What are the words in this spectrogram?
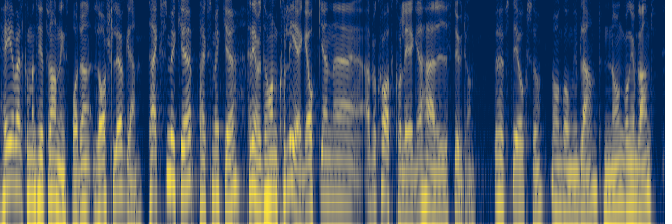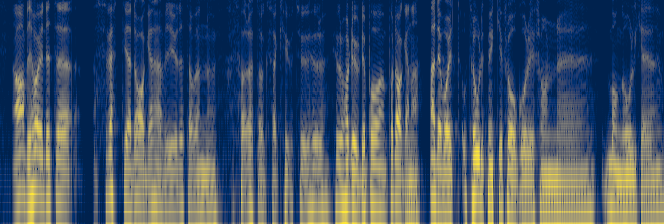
Hej och välkommen till förhandlingspodden Lars Lövgren. Tack så mycket, tack så mycket. Trevligt att ha en kollega och en eh, advokatkollega här i studion. Behövs det också, någon gång ibland. Någon gång ibland. Ja, vi har ju lite svettiga dagar här. Vi är ju lite av en företagsakut. Hur, hur, hur har du det på, på dagarna? Ja, det har varit otroligt mycket frågor från eh, många olika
